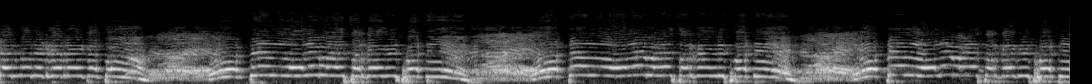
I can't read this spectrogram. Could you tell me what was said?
జగన్మోహన్ రెడ్డి గారి నాయకత్వం వర్ధిల్లాలి వైఎస్ఆర్ కాంగ్రెస్ పార్టీ. వర్ధిల్లాలి YSR Congress party. YSR Congress party.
